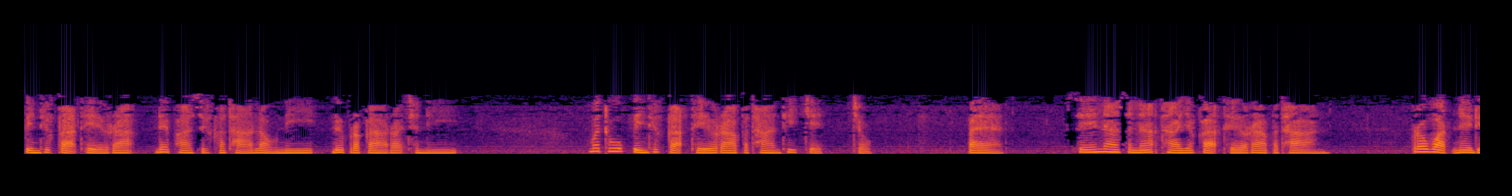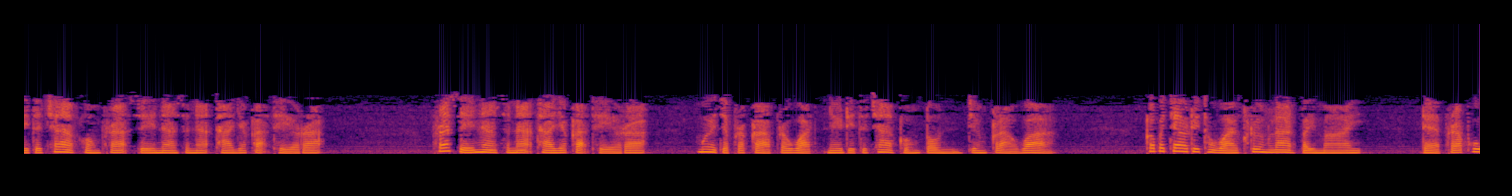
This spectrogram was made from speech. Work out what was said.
ปินทิกะเทระได้พาสิกขาเหล่านี้ด้วยประการฉนี้มทุปินทิกะเทราประธานที่เจ็ดจบแปดเสนาสนะทายกะเถราประทาน ประวัติในดิตชาติของพระเสนาสนะทายกะเถระ พระเสนาสนะทายกะเถระ เมื่อจะประกาศประวัติในดิตชาติของตนจึงกล่าวว่า ข้าพเจ้าได้ถวายเครื่องลาดใบไม้ แด่พระผู้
